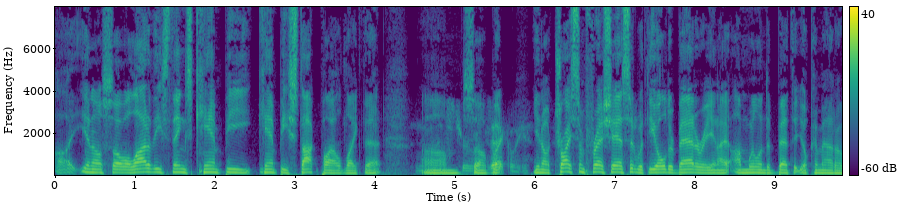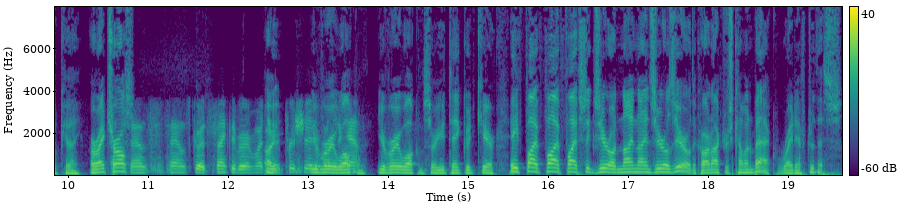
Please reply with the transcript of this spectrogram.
Uh, you know, so a lot of these things can't be can't be stockpiled like that. Um, so, exactly. but you know, try some fresh acid with the older battery, and I, I'm willing to bet that you'll come out okay. All right, Charles. sounds sounds good. Thank you very much. All I appreciate You're it. very once welcome. Again. You're very welcome, sir. You take good care. 855 560 9900. The car doctor's coming back right after this.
